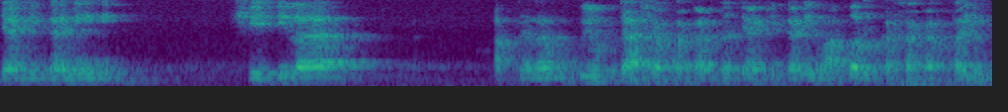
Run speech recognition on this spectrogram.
त्या ठिकाणी शेतीला आपल्याला उपयुक्त अशा प्रकारचा त्या ठिकाणी वापर कसा करता येईल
